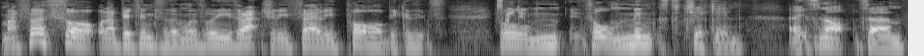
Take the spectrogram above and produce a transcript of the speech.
my first thought when I bit into them was, well, these are actually fairly poor because it's it's all it's all minced chicken. It's not um,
